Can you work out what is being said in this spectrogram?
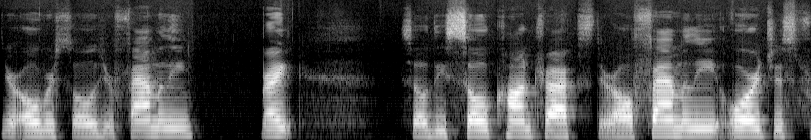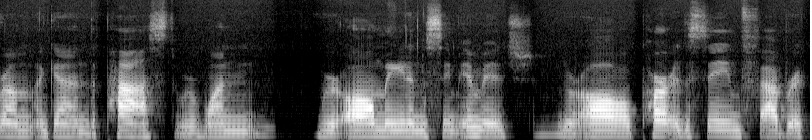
your oversoul is your family, right? So these soul contracts, they're all family, or just from again the past. We're one, we're all made in the same image. We're all part of the same fabric.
